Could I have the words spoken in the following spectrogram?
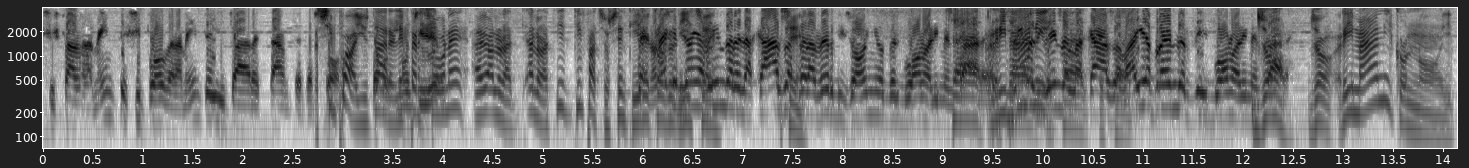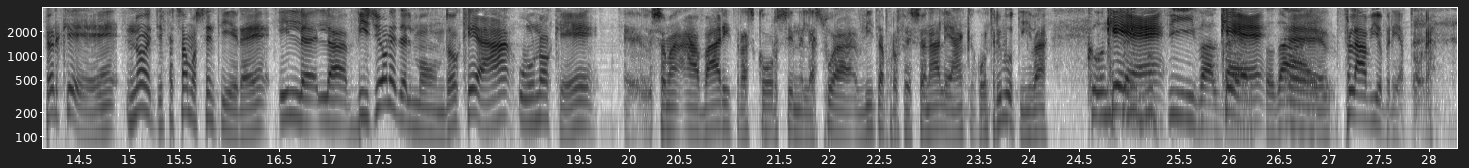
si, sta veramente, si può veramente aiutare tante persone. Si può aiutare le persone. eh, Allora, allora ti, ti faccio sentire cioè, cosa che bisogna dice. vendere la casa Sì. per aver bisogno del buono alimentare. Certo, rimani- di vendere la certo, casa, certo. vai a prenderti il buono alimentare. Gio, Gio, rimani con noi perché noi ti facciamo sentire il- la visione del mondo che ha uno che eh, insomma, ha vari trascorsi nella sua vita professionale e anche contributiva. Contributiva, che è, Alberto, che è, dai. eh, Flavio Briatore.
